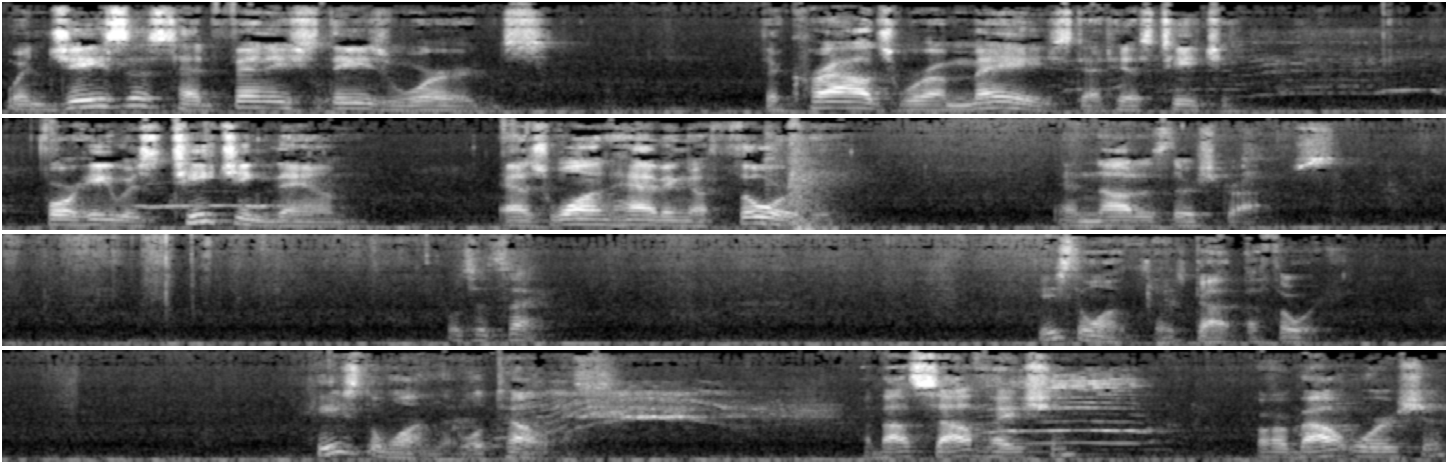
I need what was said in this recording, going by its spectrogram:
When Jesus had finished these words, the crowds were amazed at his teaching for he was teaching them as one having authority and not as their scribes. What's it say? He's the one that's got authority. He's the one that will tell us about salvation or about worship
